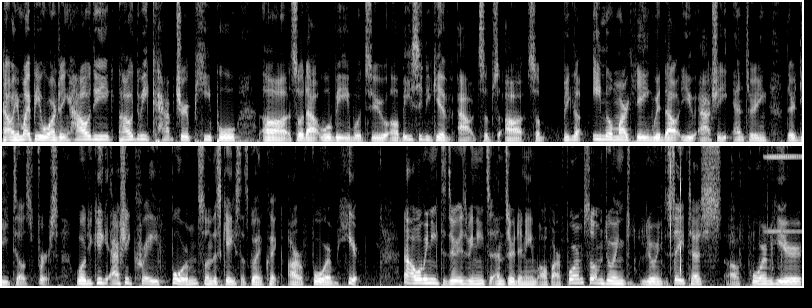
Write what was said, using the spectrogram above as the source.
Now you might be wondering how do we, how do we capture people uh, so that we'll be able to uh, basically give out subs uh, sub email marketing without you actually entering their details first. Well, you can actually create forms. So in this case, let's go ahead and click our form here. Now, what we need to do is we need to enter the name of our form. So I'm doing going to say test uh, form here.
